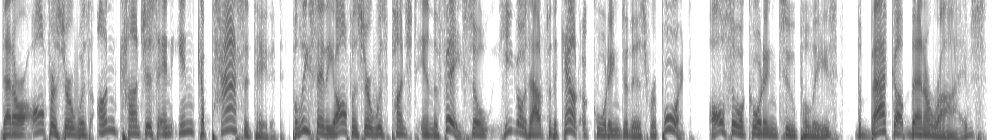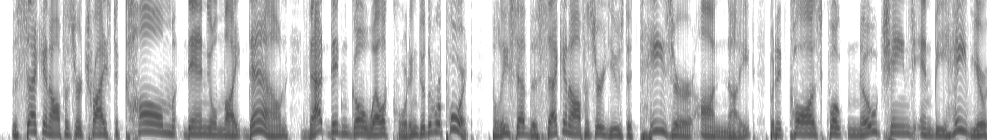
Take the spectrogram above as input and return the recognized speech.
that our officer was unconscious and incapacitated. Police say the officer was punched in the face, so he goes out for the count, according to this report. Also, according to police, the backup then arrives. The second officer tries to calm Daniel Knight down. That didn't go well, according to the report. Police said the second officer used a taser on Knight, but it caused, quote, no change in behavior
